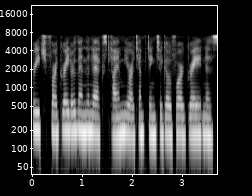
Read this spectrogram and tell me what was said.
Reach for greater than the next time you're attempting to go for greatness.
